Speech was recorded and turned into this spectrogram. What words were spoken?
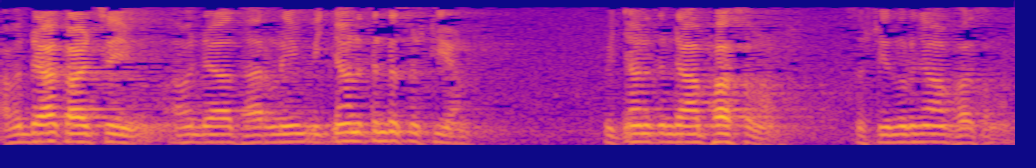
അവന്റെ ആ കാഴ്ചയും അവന്റെ ആ ധാരണയും വിജ്ഞാനത്തിന്റെ സൃഷ്ടിയാണ്. വിജ്ഞാനത്തിന്റെ ആഭാസമാണ്. സൃഷ്ടി എന്ന് പറഞ്ഞാൽ ആഭാസമാണ്.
